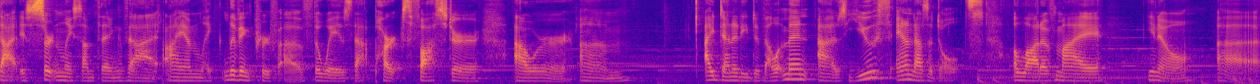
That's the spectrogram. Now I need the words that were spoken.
that is certainly something that I am like living proof of the ways that parks foster our um, identity development as youth and as adults. A lot of my, you know, uh,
